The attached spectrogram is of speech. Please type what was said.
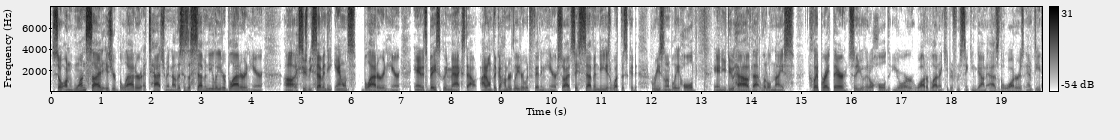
So on one side is your bladder attachment. Now this is a 70 liter bladder in here. Uh, excuse me, 70 ounce bladder in here, and it's basically maxed out. I don't think 100 liter would fit in here, so I'd say 70 is what this could reasonably hold. And you do have that little nice clip right there so you, it'll hold your water bladder and keep it from sinking down as the water is emptied.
